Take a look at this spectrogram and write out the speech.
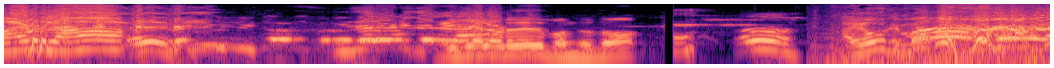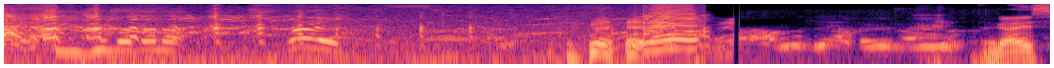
ಮಾಡ್ರಲ್ಲ ಡೀಸೆಲ್ ಹೊಡೆದು ಗೈಸ್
